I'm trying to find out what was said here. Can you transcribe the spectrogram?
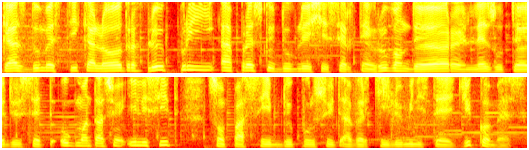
gaz domestique à l'ordre. Le prix a presque doublé chez certains revendeurs. Les auteurs de cette augmentation illicite sont passibles de poursuites, avertit le ministère du Commerce.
